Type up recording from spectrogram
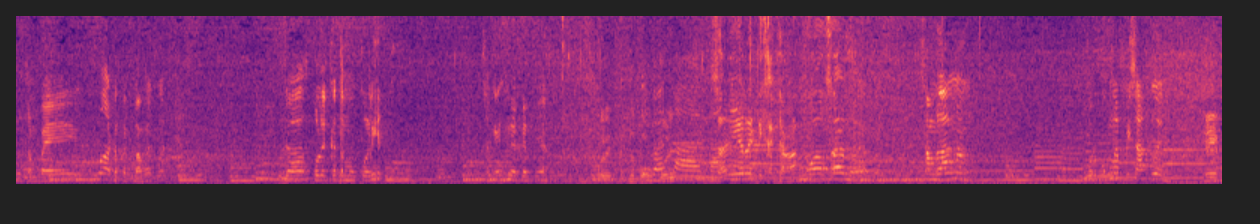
Udah sampai wah deket banget lah. Udah kulit ketemu kulit. Saking deketnya. Kulit ketemu kulit. San ini di kacangan mual san. Sambal lanang. Kerupuknya pisahkeun. Hip.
